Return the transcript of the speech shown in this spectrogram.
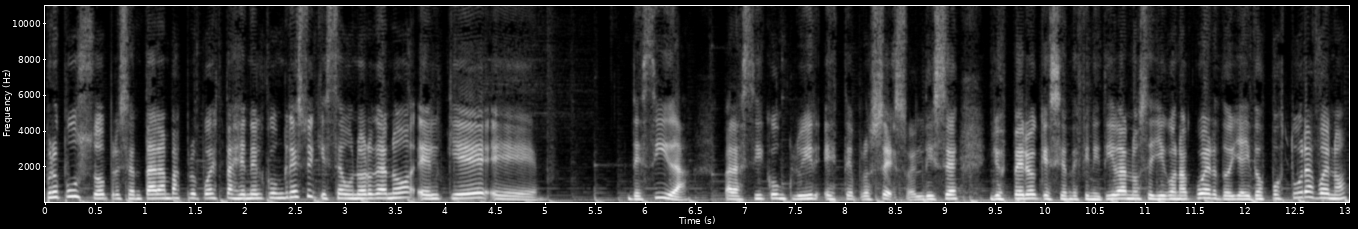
propuso presentar ambas propuestas en el Congreso y que sea un órgano el que eh, decida para así concluir este proceso. Él dice, yo espero que si en definitiva no se llega a un acuerdo y hay dos posturas, bueno,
